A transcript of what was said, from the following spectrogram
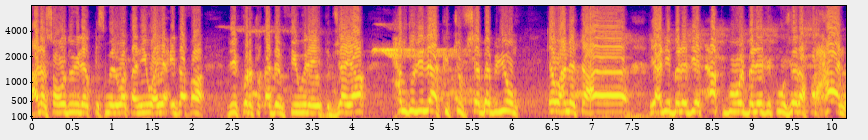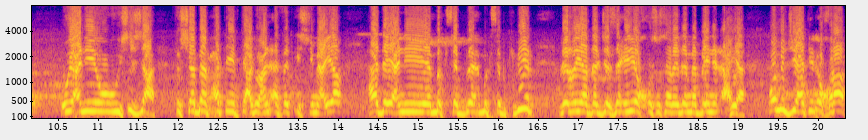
على صعوده إلى القسم الوطني وهي إضافة لكرة القدم في ولاية بجاية. الحمد لله كي تشوف الشباب اليوم توعنا تاع يعني بلديه اقبو والبلديه مجيره فرحان ويعني ويشجع في الشباب حتى يبتعدوا عن الآفات الاجتماعية. هذا يعني مكسب مكسب كبير. للرياضة الجزائرية وخصوصا الرياضه ما بين الأحياء. ومن جهة أخرى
